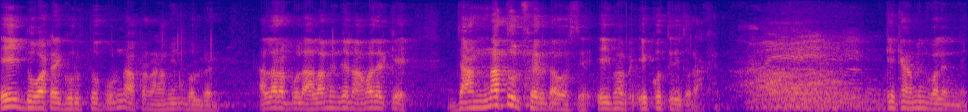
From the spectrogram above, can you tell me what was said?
এই দোয়াটাই গুরুত্বপূর্ণ, আপনারা আমিন বলবেন। আল্লাহ রাব্বুল আলামিন যেন আমাদেরকে জান্নাতুল ফেরদাউসে এইভাবে একত্রিত রাখেন। কে কে আমিন বলেননি?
